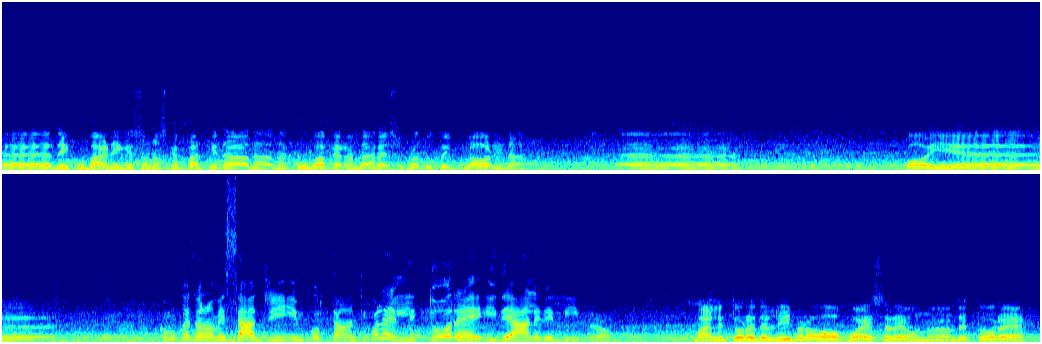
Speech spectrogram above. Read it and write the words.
eh, dei cubani che sono scappati da, da, da, Cuba per andare soprattutto in Florida. Eh, poi... Eh... Comunque sono messaggi importanti. Qual è il lettore sì. ideale del libro? Ma il lettore del libro può essere un lettore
